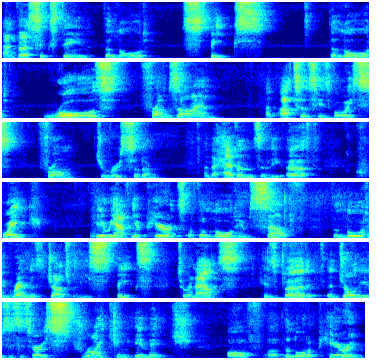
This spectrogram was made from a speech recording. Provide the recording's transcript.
and verse 16 the Lord speaks. The Lord roars from Zion and utters his voice from Jerusalem, and the heavens and the earth quake. Here we have the appearance of the Lord himself, the Lord who renders judgment. He speaks to announce his verdict. And Joel uses this very striking image of uh, the Lord appearing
